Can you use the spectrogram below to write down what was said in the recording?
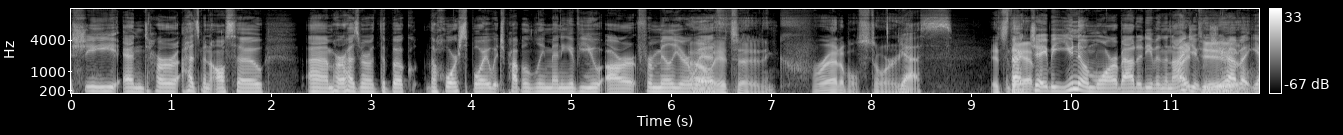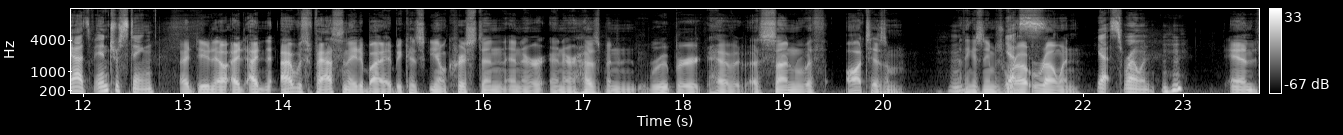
she and her husband also. Um, her husband wrote the book The Horse Boy, which probably many of you are familiar Oh, with. it's an incredible story. yes. It's In fact, have- JB, you know more about it even than I, I do because you have it. Yeah, it's interesting. I do know. I, I I was fascinated by it because you know Kristin and her and her husband Rupert have a son with autism. I think his name is Ro- Rowan, Yes, Rowan. hmm and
